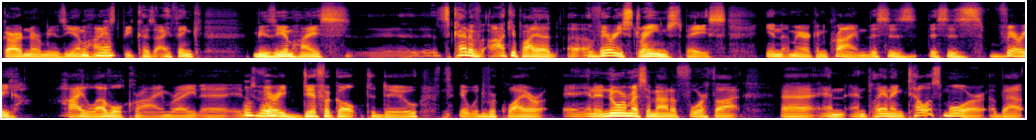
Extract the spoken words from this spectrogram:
Gardner Museum mm-hmm. heist because I think museum heists it's kind of occupy a, a very strange space in American crime. This is this is very high level crime, right? Uh, it's mm-hmm. very difficult to do. It would require an enormous amount of forethought uh, and and planning. Tell us more about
